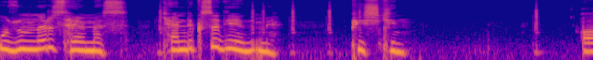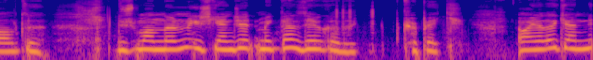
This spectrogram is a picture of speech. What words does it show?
Uzunları sevmez. Kendi kısa diye mi? Pişkin. 6. Düşmanlarını işkence etmekten zevk alır. Köpek. Aynada kendi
